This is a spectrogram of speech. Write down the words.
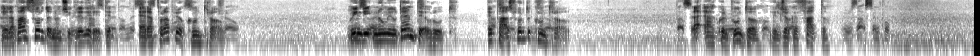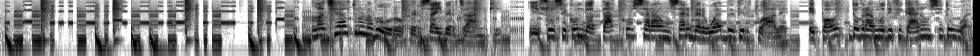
E la password, non ci crederete, era proprio control. Quindi nome utente root e password control. Beh, a quel punto il gioco è fatto. Ma c'è altro lavoro per Cyber Junkie. Il suo secondo attacco sarà un server web virtuale e poi dovrà modificare un sito web.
